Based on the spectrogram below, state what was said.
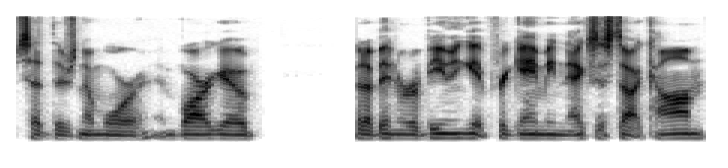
said there's no more embargo, but I've been reviewing it for GamingNexus.com.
